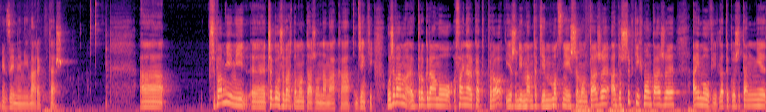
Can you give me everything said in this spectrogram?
między innymi Marek też. A Przypomnij mi, e, czego używasz do montażu na Maca. Dzięki. Używam e, programu Final Cut Pro, jeżeli mam takie mocniejsze montaże, a do szybkich montaży iMovie, dlatego że tam nie,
